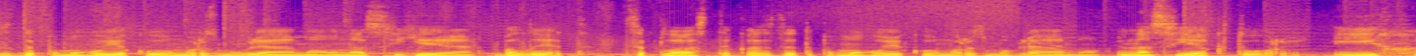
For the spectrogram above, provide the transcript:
з допомогою якої ми розмовляємо. У нас є балет. Це пластика, за допомогою якої ми розмовляємо. У нас є актори, їх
